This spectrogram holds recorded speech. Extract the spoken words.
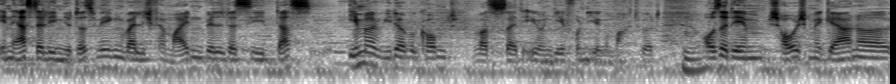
In erster Linie deswegen, weil ich vermeiden will, dass sie das immer wieder bekommt, was seit eh und je von ihr gemacht wird. Außerdem schaue ich mir gerne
